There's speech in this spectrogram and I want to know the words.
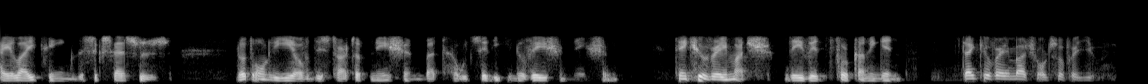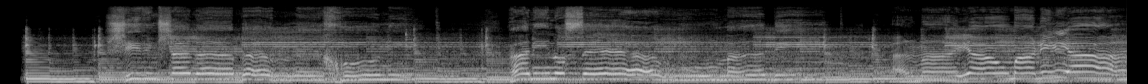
highlighting the successes not only of the startup nation, but I would say the innovation nation. Thank you very much, David, for coming in. Thank you very much also for you. אני נוסע ומביט על מה היה ומה נהיה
